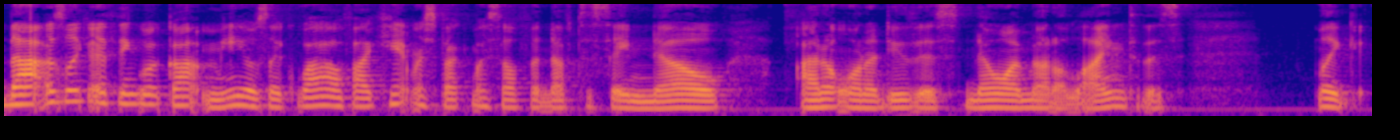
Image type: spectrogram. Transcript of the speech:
that was like, I think what got me. I was like, wow, if I can't respect myself enough to say, no, I don't want to do this. No, I'm not aligned to this. Like,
